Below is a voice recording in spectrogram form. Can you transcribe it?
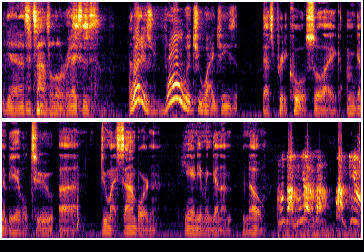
Yeah, That sounds a little racist. racist. What is wrong with you, white Jesus? That's pretty cool. So like, I'm gonna be able to uh, do my soundboarding. He ain't even gonna know. Puta mierda! Fuck you!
